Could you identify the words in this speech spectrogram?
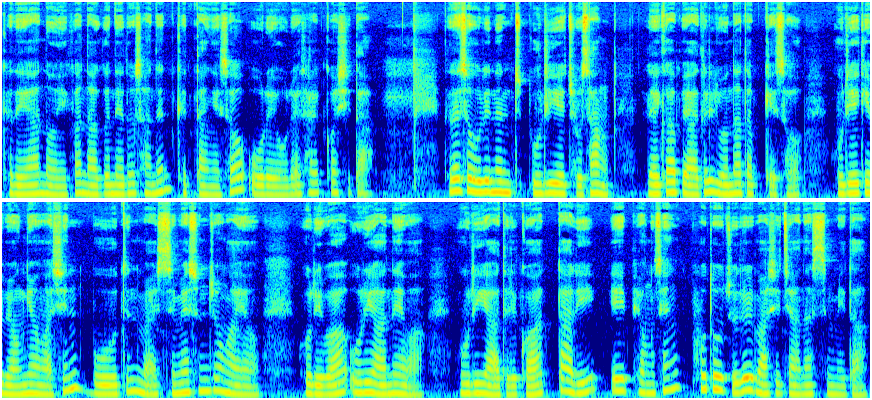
그래야 너희가 나그네로 사는 그 땅에서 오래오래 살 것이다. 그래서 우리는 우리의 조상 레갑의 아들 요나답께서 우리에게 명령하신 모든 말씀에 순종하여 우리와 우리 아내와 우리 아들과 딸이 일평생 포도주를 마시지 않았습니다.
